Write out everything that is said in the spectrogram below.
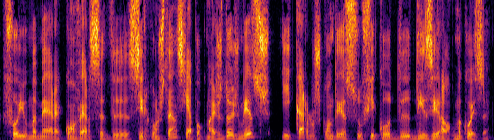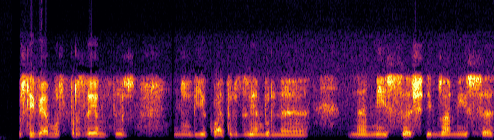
Foi uma mera conversa de circunstância há pouco mais de dois meses e Carlos Condesso ficou de dizer alguma coisa. Estivemos presentes no dia 4 de dezembro na, na missa, assistimos à missa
